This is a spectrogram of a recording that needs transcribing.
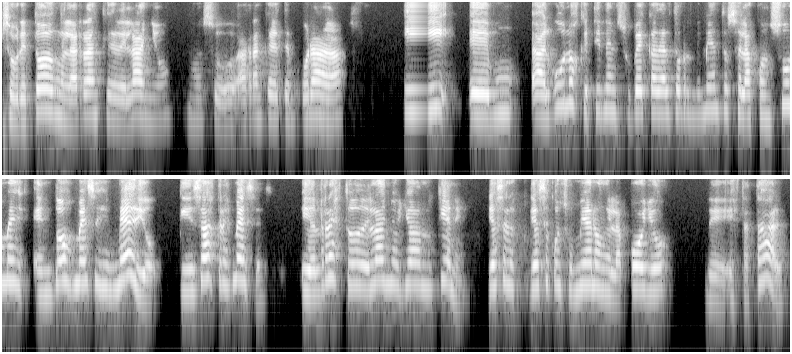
sobre todo en el arranque del año, su arranque de temporada, y algunos que tienen su beca de alto rendimiento se la consumen en dos meses y medio, quizás tres meses, y el resto del año ya no tienen. Ya se, ya se consumieron el apoyo de estatal.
